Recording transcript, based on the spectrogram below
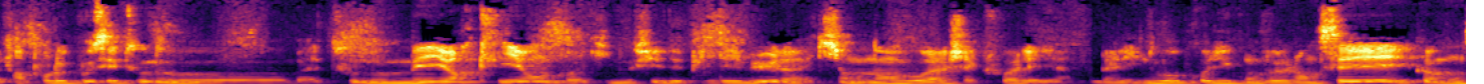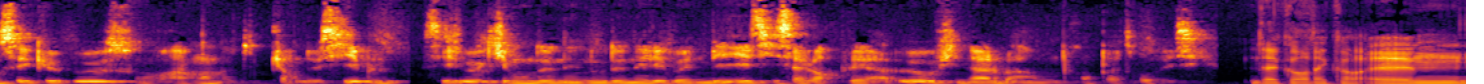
enfin, pour le coup, c'est tous nos, bah, tous nos meilleurs clients, qui nous suivent depuis le début, là, qui on envoie à chaque fois les, bah, les nouveaux produits qu'on veut lancer. Et comme on sait que eux sont vraiment notre cœur de cible, c'est eux qui vont nous donner les bonnes billes. Et si ça leur plaît à eux, au final, bah, on prend pas trop de risques. D'accord, d'accord. Euh,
